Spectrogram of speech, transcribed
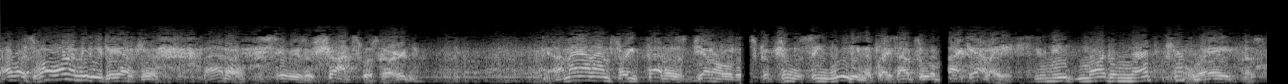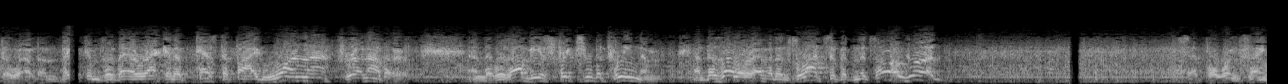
Well, what's more, immediately after that, a series of shots was heard. And a man answering Feather's general description was seen leaving the place out through a back alley. You need more than that, Captain? Wait, Mr. Weldon. Victims of their racket have testified one after another. And there was obvious friction between them. And there's other evidence, lots of it, and it's all good. Except for one thing.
